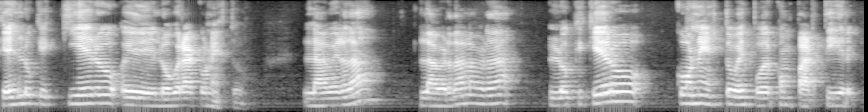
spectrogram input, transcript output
¿Qué es lo que quiero eh, lograr con esto? La verdad, la verdad, la verdad, lo que quiero con esto es poder compartir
